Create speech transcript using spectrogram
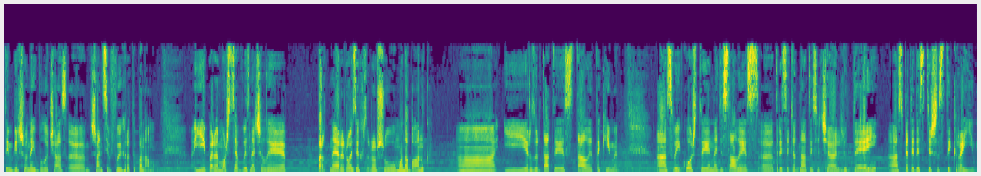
тим більше у них було час е, шансів виграти Панаму. І переможця визначили партнери розіграшу Монобанк. І результати стали такими. Свої кошти надіслали з е, 31 тисяча людей з 56 країн.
